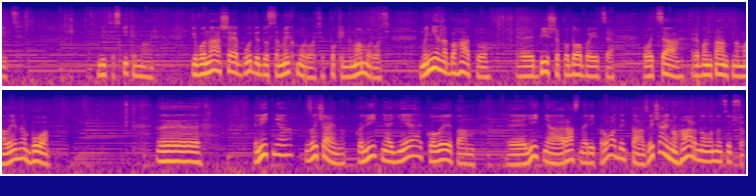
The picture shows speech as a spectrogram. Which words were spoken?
Дивіться. Дивіться, скільки малин. І вона ще буде до самих морозів, поки нема морозів. Мені набагато е, більше подобається оця ремонтантна малина, бо е, літня, звичайно, літня є, коли там е, літня раз на рік родить, та, звичайно, гарно воно це все.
